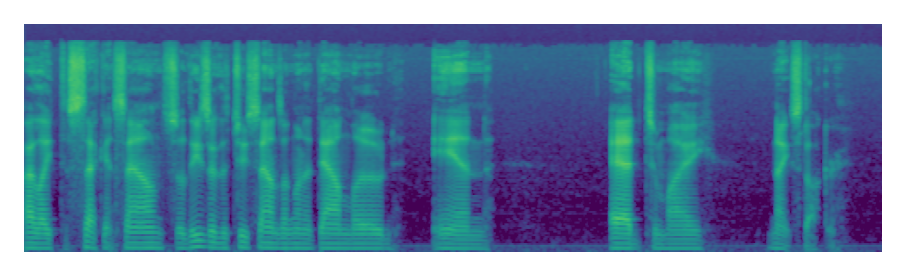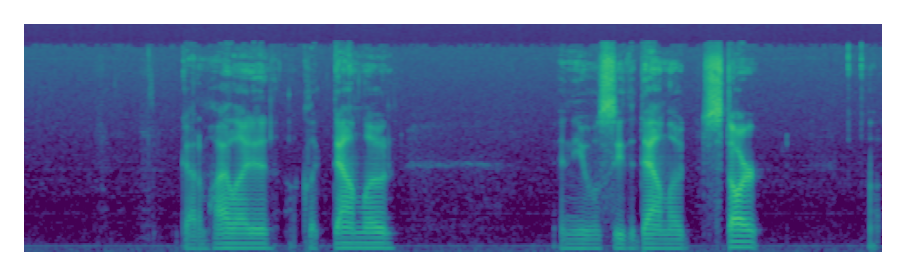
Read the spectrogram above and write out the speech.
highlight the second sound. So these are the two sounds I'm going to download and add to my Night Stalker. Got them highlighted I'll click download and you will see the download start. I'll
